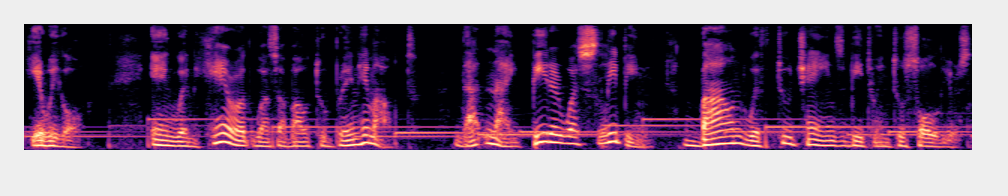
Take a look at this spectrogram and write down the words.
Here we go. And when Herod was about to bring him out, that night Peter was sleeping, bound with two chains between two soldiers,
